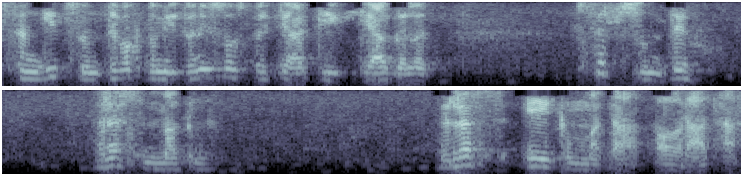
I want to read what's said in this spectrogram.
संगीत सुनते वक्त तुम ये तो नहीं सोचते क्या ठीक, क्या गलत। सिर्फ़ सुनते हो। रस मग्न, रस एक मता और आधा।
